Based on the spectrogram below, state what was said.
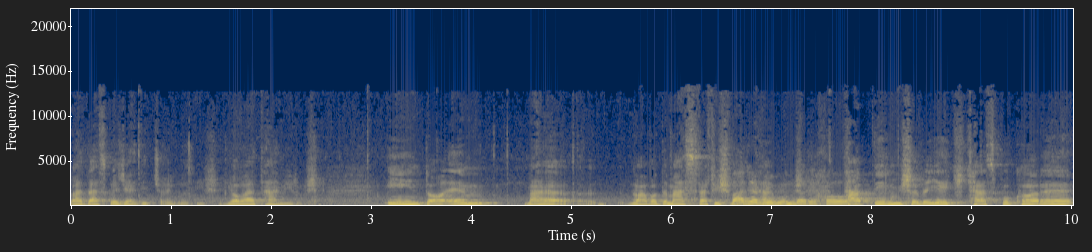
بعد دستگاه جدید جایگزین میشه یا بعد تعمیر میشه. این دائم مواد مصرفیش بله داره خب. تبدیل میشه به یک کسب و کار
